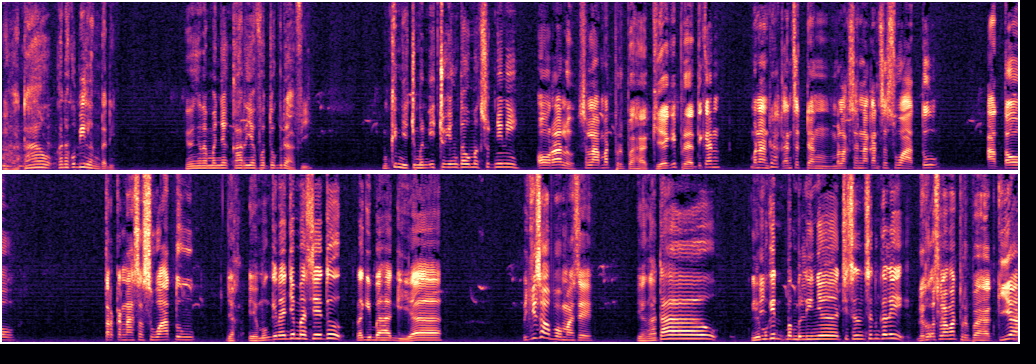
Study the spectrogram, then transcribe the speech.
Ya nggak tahu, kan aku bilang tadi. Yang namanya karya fotografi. Mungkin ya cuman Icu yang tahu maksudnya nih. Ora loh, selamat berbahagia iki berarti kan menandakan sedang melaksanakan sesuatu atau terkena sesuatu. Ya, ya mungkin aja masnya itu lagi bahagia. Iki sapa Mas? e? Ya nggak tahu. Ya mungkin pembelinya Cisensen kali. Lah kok selamat berbahagia?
